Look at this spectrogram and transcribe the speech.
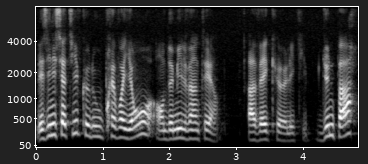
Les initiatives que nous prévoyons en 2021 avec l'équipe, d'une part,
